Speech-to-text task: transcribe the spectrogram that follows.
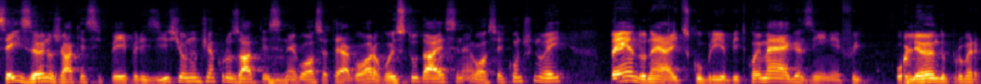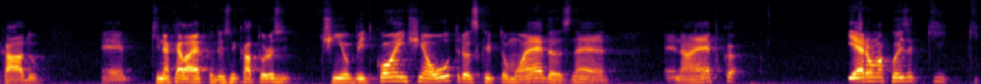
Seis anos já que esse paper existe, eu não tinha cruzado com esse hum. negócio até agora, vou estudar esse negócio. Aí continuei lendo, né? Aí descobri a Bitcoin Magazine, aí fui olhando para o mercado, é, que naquela época, em 2014, tinha o Bitcoin, tinha outras criptomoedas, né? É, na época, e era uma coisa que, que,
